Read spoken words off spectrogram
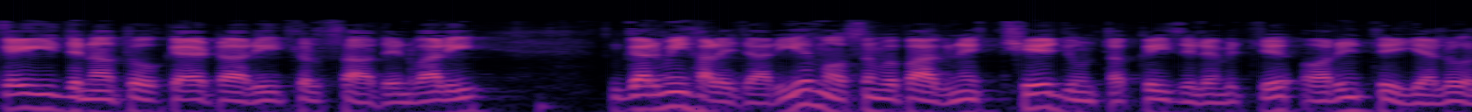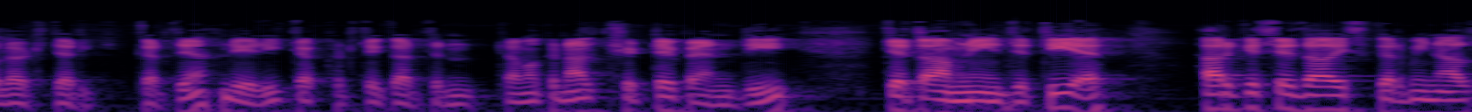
ਕਈ ਦਿਨਾਂ ਤੋਂ ਕਹਿਟ ਆ ਰਹੀ ਝੁਲਸਾ ਦੇਣ ਵਾਲੀ ਗਰਮੀ ਹਾਲੇ ਜਾਰੀ ਹੈ। ਮੌਸਮ ਵਿਭਾਗ ਨੇ 6 ਜੂਨ ਤੱਕ ਕਈ ਜ਼ਿਲ੍ਹਿਆਂ ਵਿੱਚ ਔਰੇਂਜ ਤੇ ਯੈਲੋ ਅਲਰਟ ਜਾਰੀ ਕਰਦਿਆਂ ਹਨੇਰੀ, ਝੱਖੜ ਤੇ ਗਰਜਨ ਚਮਕ ਨਾਲ ਛਿੱਟੇ ਪੈਣ ਦੀ ਚੇਤਾਵਨੀ ਦਿੱਤੀ ਹੈ। ਹਰ ਕਿਸੇ ਦਾ ਇਸ ਗਰਮੀ ਨਾਲ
